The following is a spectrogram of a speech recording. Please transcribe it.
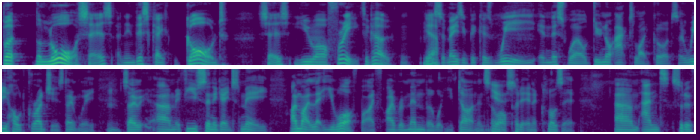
But the law says, and in this case, God says, you mm. are free to go. Yeah. It's amazing because we in this world do not act like God. So we hold grudges, don't we? So um, if you sin against me, I might let you off, but I, I remember what you've done, and so Yes. I'll put it in a closet. Um, and sort of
